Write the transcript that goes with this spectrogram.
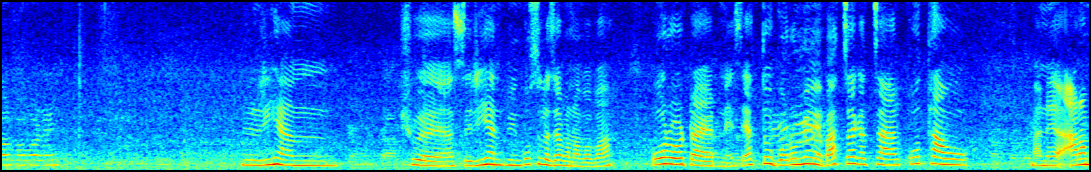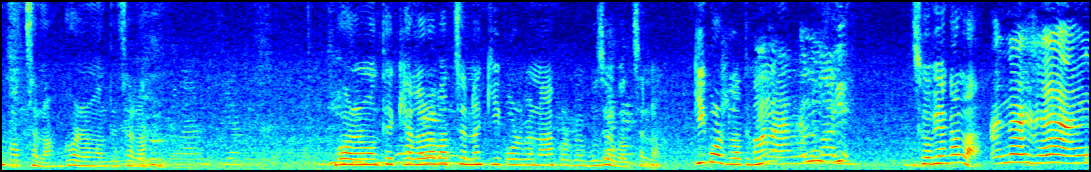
গল্প করে। রিহান শুয়ে আছে। রিহান, তুমি গোসলে যাব না বাবা? ওরও টায়ার্ডনেস এত গরমে বাচ্চা কাচ্চা আর কোথাও মানে আরাম পাচ্ছে না ঘরের মধ্যে ছাড়া। ঘরের মধ্যে খেলারও পাচ্ছে না, কি করবে, না করবে বুঝেও পাচ্ছে না। কি করলা তুমি? ছবি আঁকালা? না হ্যাঁ আমি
